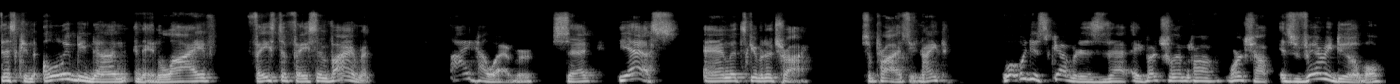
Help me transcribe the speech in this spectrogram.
This can only be done in a live, face to face environment. I, however, said, yes, and let's give it a try. Surprising, right? What we discovered is that a virtual improv workshop is very doable.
